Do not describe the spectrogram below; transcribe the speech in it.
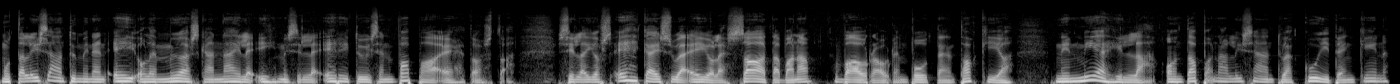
mutta lisääntyminen ei ole myöskään näille ihmisille erityisen vapaaehtoista, sillä jos ehkäisyä ei ole saatavana vaurauden puutteen takia, niin miehillä on tapana lisääntyä kuitenkin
